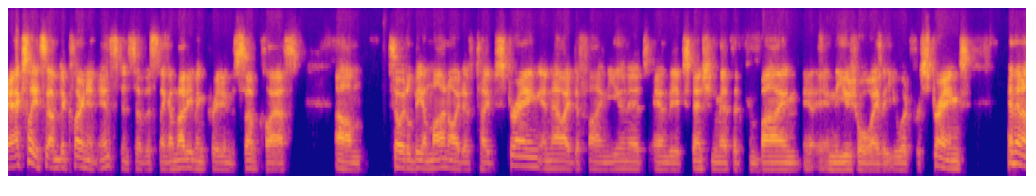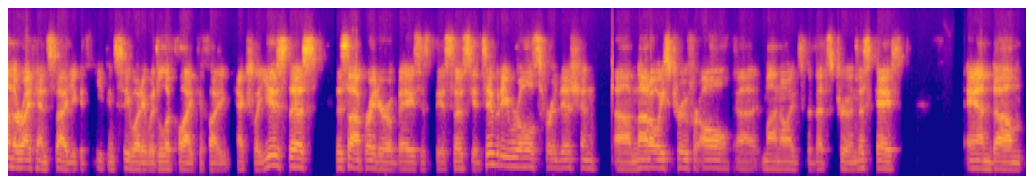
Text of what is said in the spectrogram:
Actually, it's I'm declaring an instance of this thing. I'm not even creating the subclass. Um, so it'll be a monoid of type string, and now I define unit and the extension method combine in the usual way that you would for strings. And then on the right-hand side, you, could, you can see what it would look like if I actually use this. This operator obeys the associativity rules for addition. Um, not always true for all uh, monoids, but that's true in this case. And um,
